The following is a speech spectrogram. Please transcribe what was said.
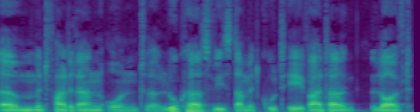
äh, mit Faldrian und äh, Lukas, wie es da mit Qt weiterläuft.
